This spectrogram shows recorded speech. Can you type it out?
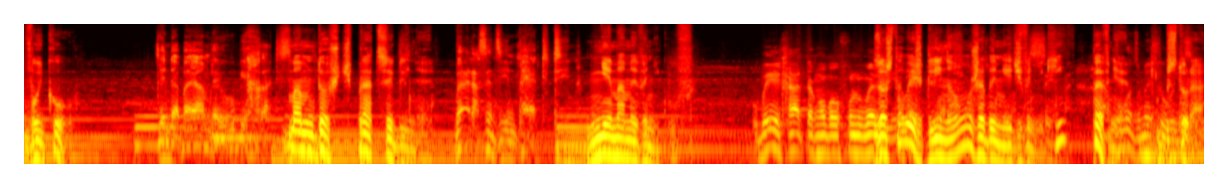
Wujku, mam dość pracy gliny. Nie mamy wyników. Zostałeś gliną, żeby mieć wyniki? Pewnie. Bzdura.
